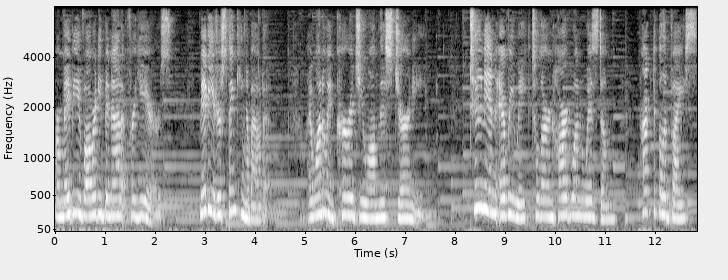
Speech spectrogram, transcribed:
or maybe you've already been at it for years. Maybe you're just thinking about it. I want to encourage you on this journey. Tune in every week to learn hard won wisdom, practical advice,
